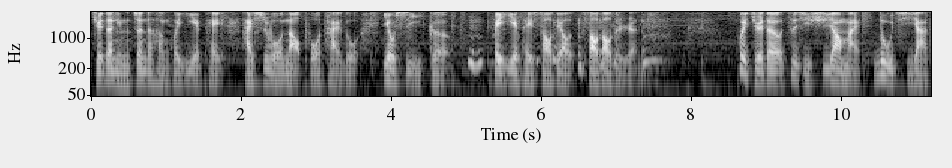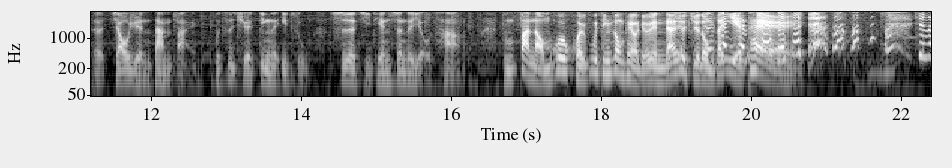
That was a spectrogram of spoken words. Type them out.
觉得你们真的很会夜配，还是我脑波太弱？又是一个被夜配烧掉 烧到的人，会觉得自己需要买露琪亚的胶原蛋白，不自觉订了一组，吃了几天真的有差。怎么办呢、啊？我们会回复听众朋友留言，人家就觉得我们在夜配。现在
